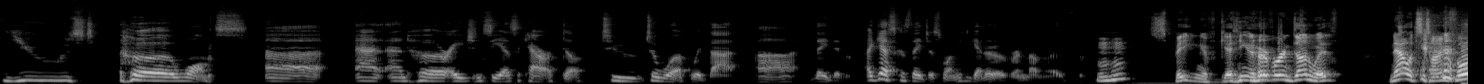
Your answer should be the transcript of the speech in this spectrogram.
used her wants uh, and and her agency as a character to to work with that. Uh, they didn't. I guess because they just wanted to get it over and done with. Mm-hmm. Speaking of getting it over and done with, now it's time for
